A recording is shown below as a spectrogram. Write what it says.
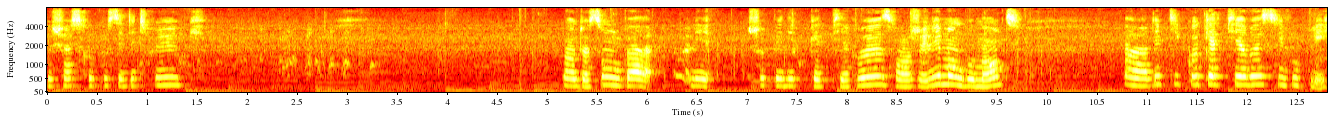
Que je fasse repousser des trucs. Non, de toute façon, on va aller choper des coquettes pierreuses, ranger les mango menthes. Alors, des petites coquettes pierreuses, s'il vous plaît.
